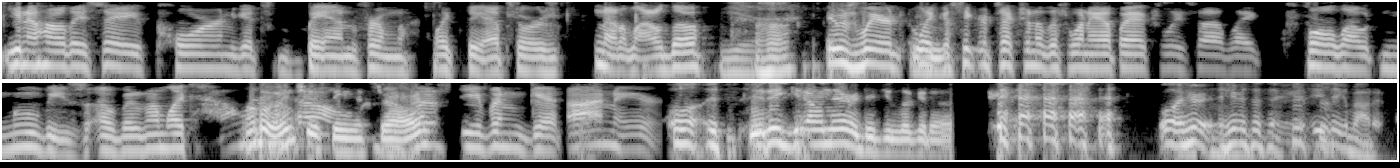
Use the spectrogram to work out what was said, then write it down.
you know how they say porn gets banned from like the app stores not allowed though? Yeah. Uh-huh. It was weird. Like Mhm. a secret section of this one app, I actually saw like Fallout movies of it, and I'm like, how Oh, the hell interesting, Mr. does this even get on here? Well, it's Did it get on there or did you look it up? well. Here, mm-hmm. here's the thing. If you think about it,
